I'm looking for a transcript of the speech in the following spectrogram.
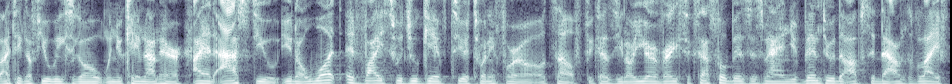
I think a few weeks ago when you came down here, I had asked you, you know, what advice would you give to your 24 year old self? Because you know you're a very successful businessman. You've been through the ups and downs of life.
